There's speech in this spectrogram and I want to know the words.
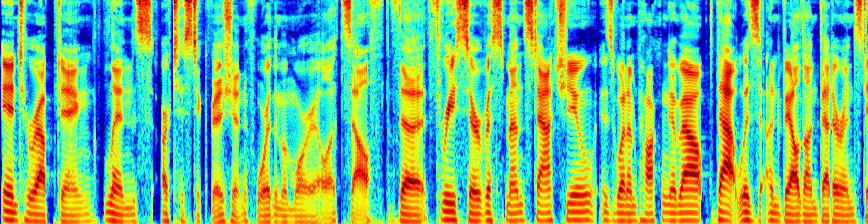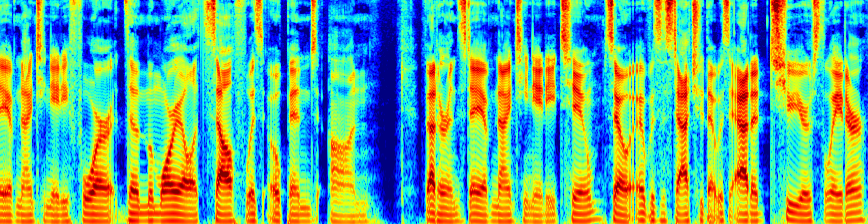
interrupting Lin's artistic vision for the memorial itself. The three servicemen statue is what I'm talking about. That was unveiled on Veterans Day of 1984. The memorial itself was opened on Veterans Day of 1982. So it was a statue that was added two years later.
